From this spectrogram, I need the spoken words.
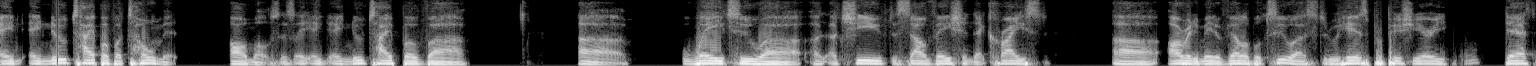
a a new type of atonement. Almost, it's a, a, a new type of uh, uh, way to uh, achieve the salvation that Christ uh, already made available to us through His propitiatory mm-hmm. death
